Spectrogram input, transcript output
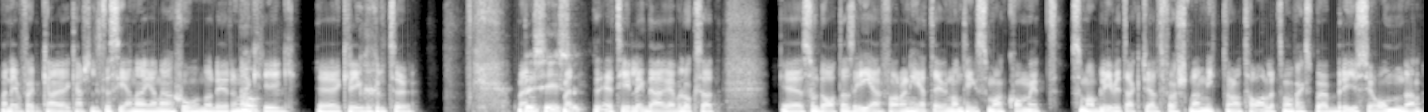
Men det är för ka- kanske lite senare generation och det är den här Ja. krig, eh, krig och kultur. Men, Precis. men ett tillägg där är väl också att eh, soldatens erfarenhet är ju någonting som har kommit, som har blivit aktuellt först när 1900-talet, som man faktiskt börjar bry sig om den.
